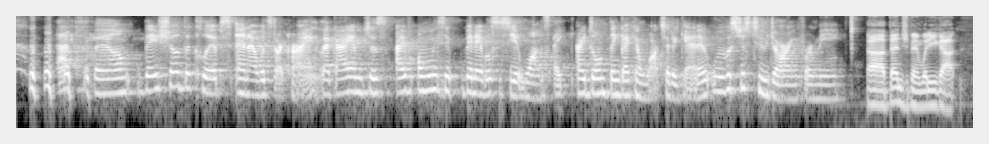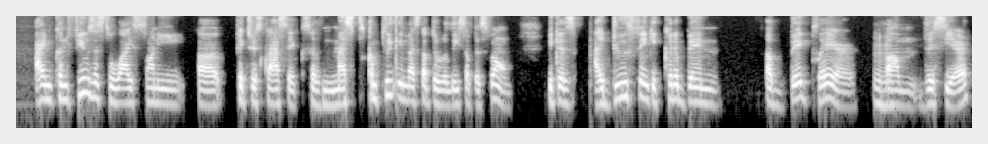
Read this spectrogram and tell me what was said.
that film they showed the clips and i would start crying like i am just i've only been able to see it once i, I don't think i can watch it again it, it was just too jarring for me Uh, Benjamin, what do you got? I'm confused as to why Sony uh, Pictures Classics have messed completely messed up the release of this film, because I do think it could have been a big player Mhm. um, this year,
